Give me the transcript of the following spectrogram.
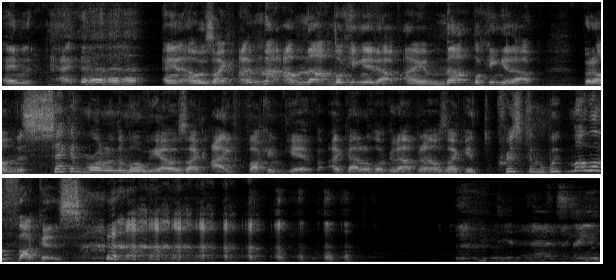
And I, and I was like, I'm not, I'm not looking it up. I am not looking it up. But on the second run of the movie, I was like, I fucking give. I gotta look it up. And I was like, it's Kristen Wiig, motherfuckers. did that same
